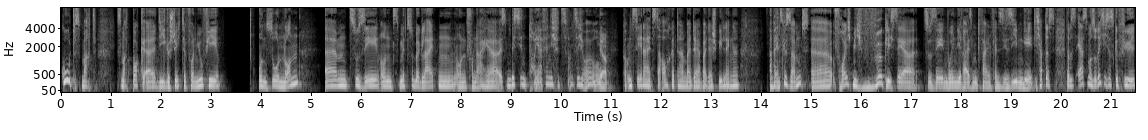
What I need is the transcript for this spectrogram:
gut. Es macht, es macht Bock, äh, die Geschichte von Yuffie und so Non ähm, zu sehen und mit zu begleiten. Und von daher ist ein bisschen teuer, finde ich, für 20 Euro. Ja. Kommt ein Zehner hättest du auch getan bei der, bei der Spiellänge. Aber insgesamt äh, freue ich mich wirklich sehr zu sehen, wohin die Reise mit Final Fantasy VII geht. Ich habe das, ich hab das erste Mal so richtig das Gefühl,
